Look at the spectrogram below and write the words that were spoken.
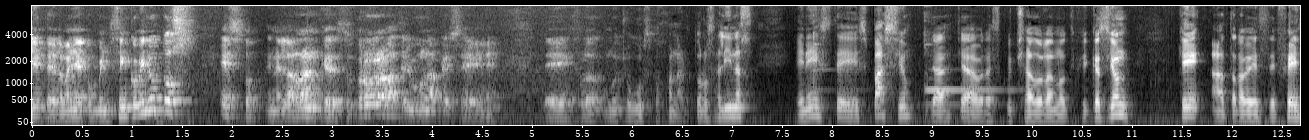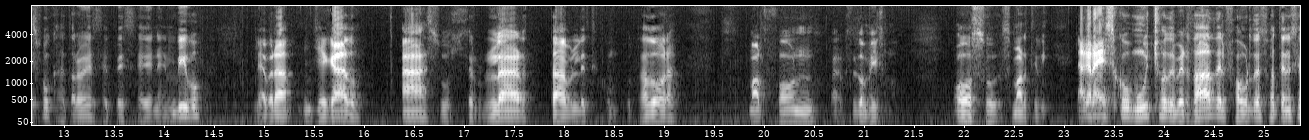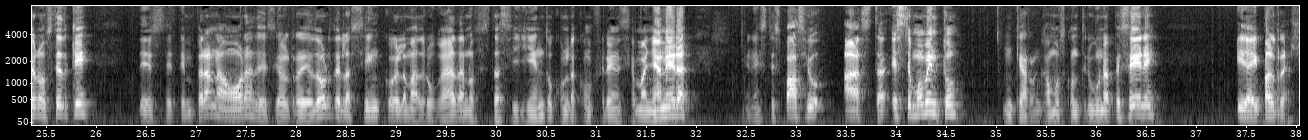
7 de la mañana con 25 minutos. Esto en el arranque de su programa Tribuna PCN. Eh, saludo con mucho gusto Juan Arturo Salinas. En este espacio ya, ya habrá escuchado la notificación que a través de Facebook, a través de PCN en vivo, le habrá llegado a su celular, tablet, computadora, smartphone, bueno, es lo mismo, o su Smart TV. Le agradezco mucho de verdad el favor de su atención. A usted que desde temprana hora, desde alrededor de las 5 de la madrugada, nos está siguiendo con la conferencia mañanera en este espacio hasta este momento en que arrancamos con Tribuna PCN y de ahí para el Real.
